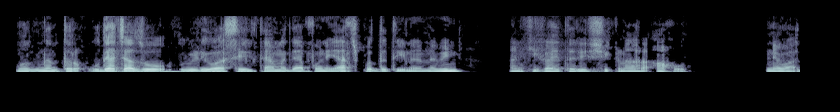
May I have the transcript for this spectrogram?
मग नंतर उद्याचा जो व्हिडिओ असेल त्यामध्ये आपण याच पद्धतीनं नवीन आणखी काहीतरी शिकणार आहोत. धन्यवाद.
